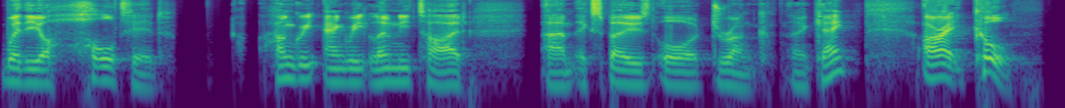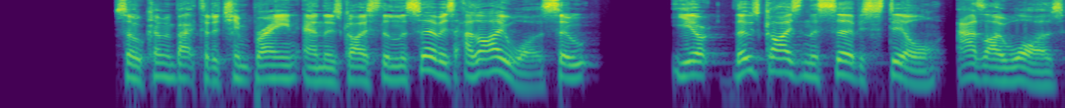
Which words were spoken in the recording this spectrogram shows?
whether you're halted hungry, angry, lonely, tired, um, exposed, or drunk. Okay. All right, cool. So coming back to the chimp brain and those guys still in the service, as I was. So you're, those guys in the service still, as I was,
